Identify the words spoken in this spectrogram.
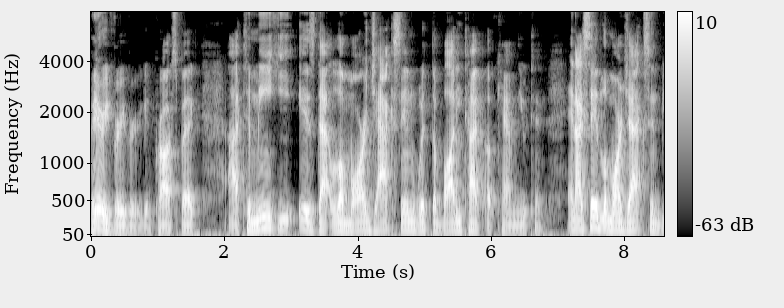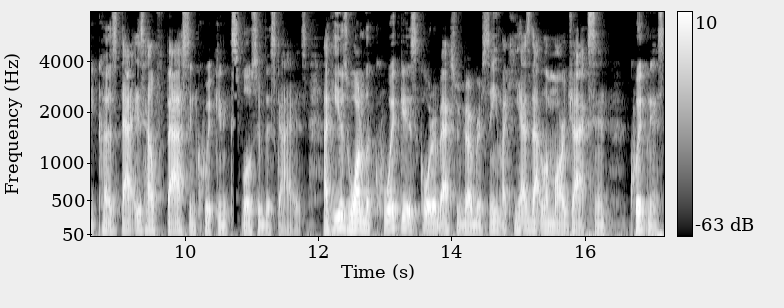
very, very, very good prospect. Uh, to me, he is that Lamar Jackson with the body type of Cam Newton. And I say Lamar Jackson because that is how fast and quick and explosive this guy is. Like he is one of the quickest quarterbacks we've ever seen. Like he has that Lamar Jackson quickness.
